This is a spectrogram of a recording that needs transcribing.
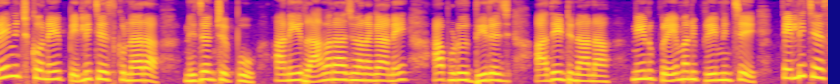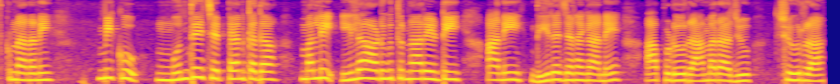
ప్రేమించుకొనే పెళ్ళి చేసుకున్నారా? నిజం చెప్పు అని రామరాజు అనగానే అప్పుడు ధీరజ్ అదేంటి నాన్న నేను ప్రేమని ప్రేమించే పెళ్ళి చేసుకున్నానని మీకు ముందే చెప్పాను కదా మళ్ళీ ఇలా అడుగుతున్నారేంటి? అని ధీరజనగానే అప్పుడు రామరాజు చూర్రా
